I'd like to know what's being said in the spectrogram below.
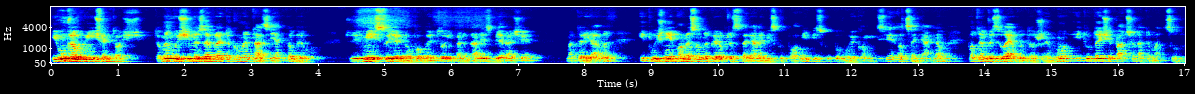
i umrze w imieniu świętości, to my musimy zebrać dokumentację, jak to było. Czyli w miejscu jego pobytu i tak dalej zbiera się materiały i później one są dopiero przedstawiane biskupowi. Biskup powołuje komisję, oceniają, potem wysyłają to do Rzymu i tutaj się patrzy na temat cudu.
